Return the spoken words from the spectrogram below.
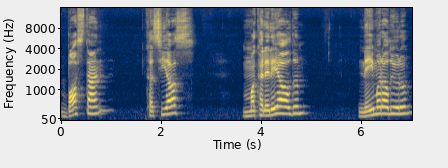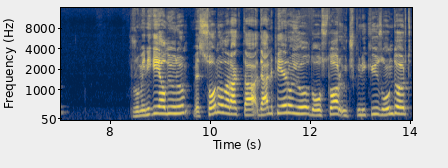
Basten, Casillas, Makalele'yi aldım. Neymar'ı alıyorum. Rummenigge'yi alıyorum. Ve son olarak da Del Piero'yu dostlar 3214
